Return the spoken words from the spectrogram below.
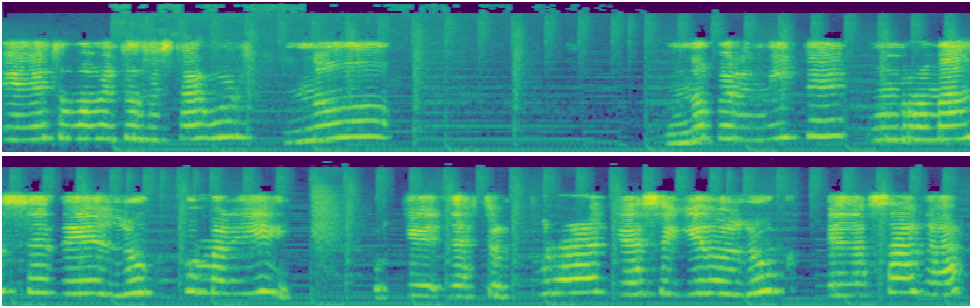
en estos momentos de Star Wars no no permite un romance de Luke con Mara porque la estructura que ha seguido Luke en la saga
